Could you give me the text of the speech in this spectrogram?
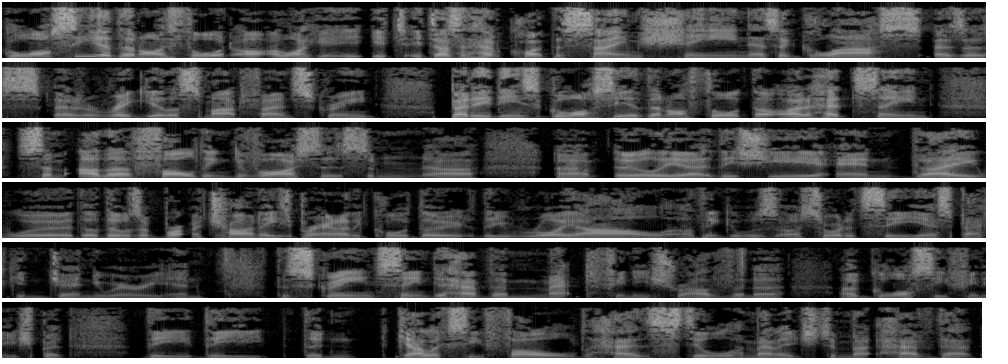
glossier than I thought. I, like it, it doesn't have quite the same sheen as a glass as a, as a regular smartphone screen, but it is glossier than I thought. I had seen some other folding devices some uh, um, earlier this year, and they were there was a, a Chinese brand I think called the the Royole. I think it was I saw it at CES back in January, and the screen seemed to have a matte finish rather than a, a glossy finish. But the the the Galaxy Fold has still managed to have have that,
